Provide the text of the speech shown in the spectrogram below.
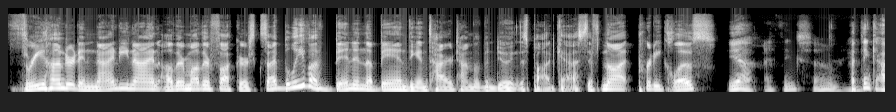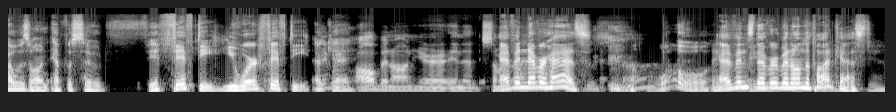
399 other motherfuckers because I believe I've been in the band the entire time I've been doing this podcast, if not pretty close. Yeah. I think so. man. I think I was on episode 50. 50. You were 50. I think Okay. we've all been on here in a. Some Evan never has. Whoa. Thanks Evan's never been on the podcast. Yeah.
